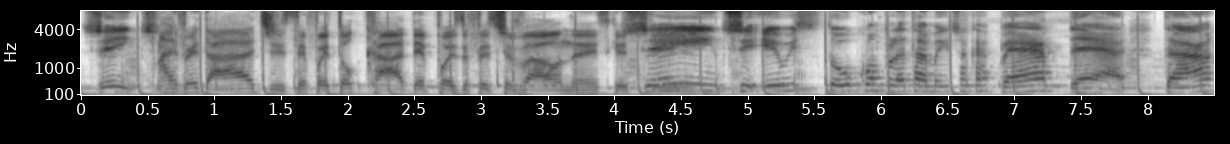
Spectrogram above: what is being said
Gente. Ah, é verdade. Você foi tocar depois do festival, né? Esqueci. Gente, eu estou completamente acabada, tá?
